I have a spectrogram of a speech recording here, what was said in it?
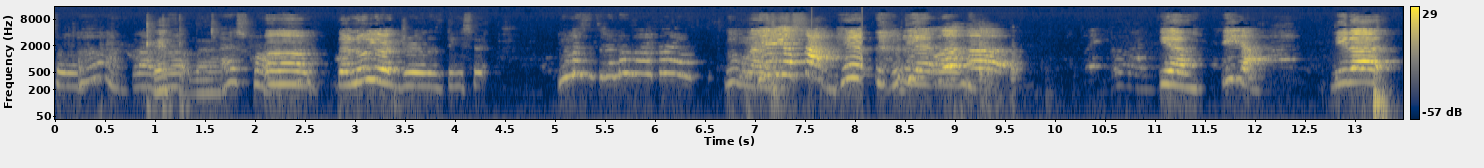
to a lot of rap. That's wrong. Um, the New York drill is decent. You listen to the New York drill? Google that. Video stop. Him, you that, Look, um, uh, yeah, Dida. D Dot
